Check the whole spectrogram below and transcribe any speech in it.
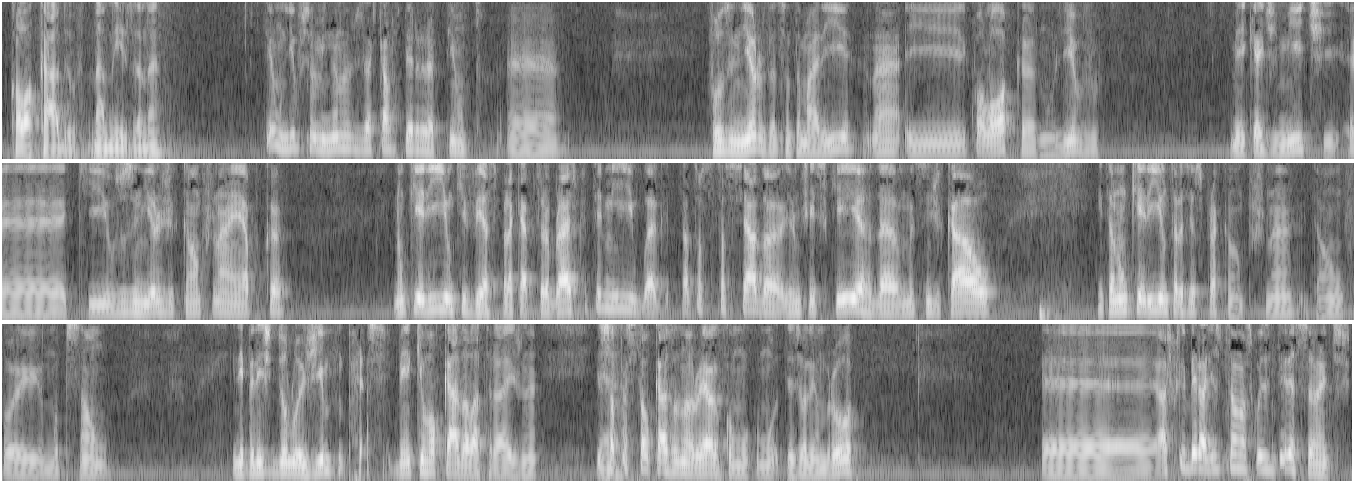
colocado na mesa, né? Tem um livro, se não me engano, do José Carlos Pereira Pinto. É, Fuzineiro da Santa Maria, né? E ele coloca no livro, meio que admite, é, que os usineiros de Campos, na época, não queriam que viesse para cá a Petrobras, porque temiam, está associado a, geralmente à esquerda, muito sindical, então não queriam trazer isso para Campos, né? Então foi uma opção independente de ideologia, parece bem equivocada lá atrás, né? E É. só para citar o caso da Noruega, como, como o Teseu lembrou, é, acho que o liberalismo tem umas coisas interessantes.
